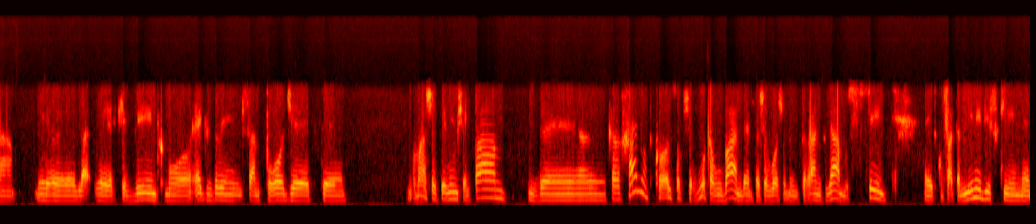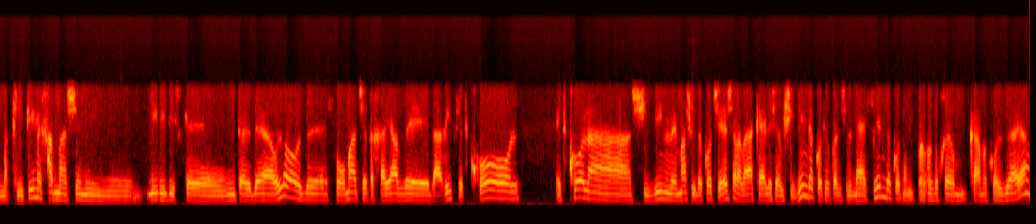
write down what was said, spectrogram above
אה, הרכבים כמו X-Dream, SUN Project, ממש הרכבים של פעם, וקרחנו את כל סוף שבוע, כמובן, באמצע השבוע של טראנס גם, אוספים. אה, תקופת המיני דיסקים, אה, מקליטים אחד מהשני, מיני דיסק, אם אתה יודע או לא, זה פורמט שאתה חייב להריץ את כל, את כל ה-70 ומשהו דקות שיש עליו, היה כאלה שהיו 70 דקות, היו כאלה של 120 דקות, אני כבר לא זוכר כמה כל זה היה,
